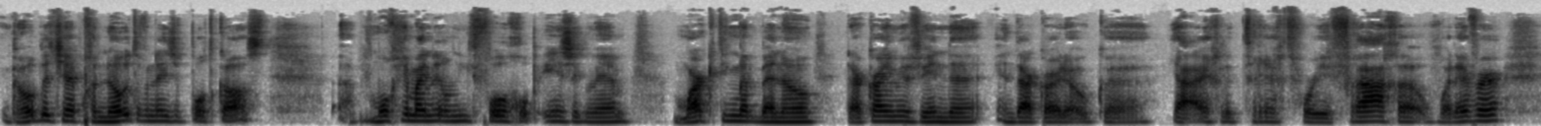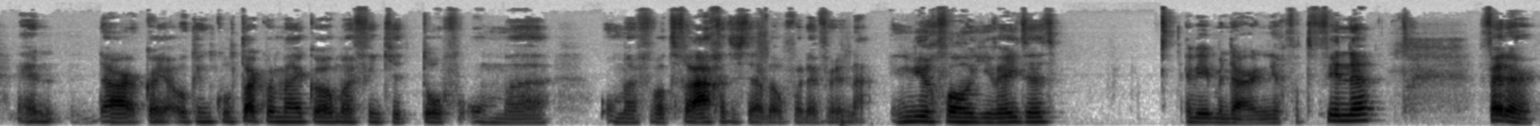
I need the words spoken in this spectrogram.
ik hoop dat je hebt genoten van deze podcast. mocht je mij nog niet volgen op Instagram, Marketing met Benno, daar kan je me vinden. En daar kan je ook ja, eigenlijk terecht voor je vragen of whatever. En daar kan je ook in contact met mij komen. Vind je het tof om, uh, om even wat vragen te stellen of whatever. Nou, in ieder geval, je weet het. En weet me daar in ieder geval te vinden. Verder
